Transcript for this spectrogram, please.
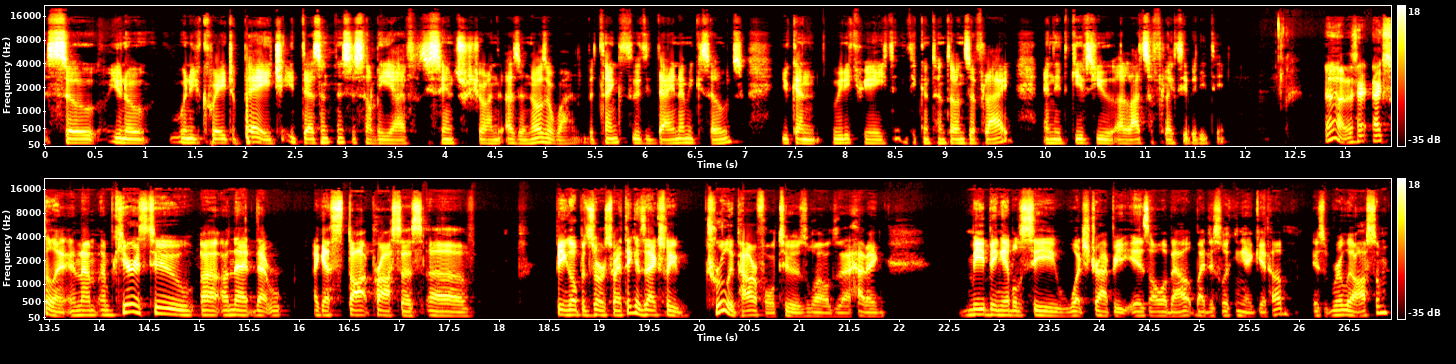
So, you know, when you create a page, it doesn't necessarily have the same structure as another one. But thanks to the dynamic zones, you can really create the content on the fly, and it gives you a lots of flexibility. Oh, that's excellent. And I'm, I'm curious too uh, on that that I guess thought process of being open source. So I think is actually truly powerful too, as well. That having me being able to see what Strapi is all about by just looking at GitHub is really awesome.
